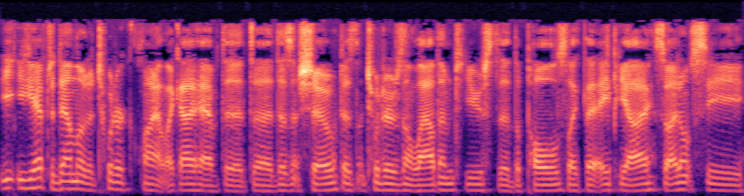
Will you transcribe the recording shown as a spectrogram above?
You, you have to download a Twitter client like I have that uh, doesn't show, doesn't Twitter doesn't allow them to use the the polls like the API. So I don't see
